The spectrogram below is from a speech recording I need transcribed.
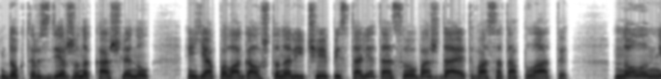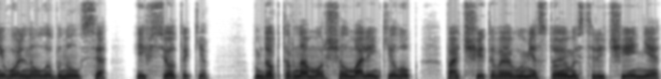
Доктор сдержанно кашлянул. «Я полагал, что наличие пистолета освобождает вас от оплаты». Нолан невольно улыбнулся. «И все-таки». Доктор наморщил маленький лоб, подсчитывая в уме стоимость лечения.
